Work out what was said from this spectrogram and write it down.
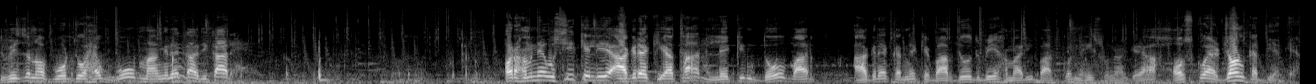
डिवीज़न ऑफ़ वोट जो है वो मांगने का अधिकार है। और हमने उसी के लिए आग्रह किया था, लेकिन दो बार आग्रह करने के बावजूद भी हमारी बात को नहीं सुना गया हाउस को एडजॉन कर दिया गया।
